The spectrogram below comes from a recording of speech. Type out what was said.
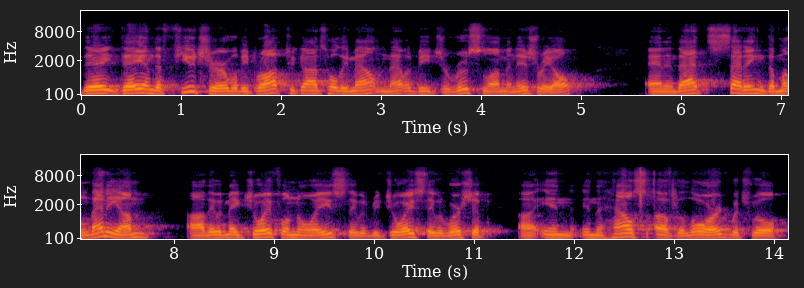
they, they in the future will be brought to God's holy mountain. That would be Jerusalem in Israel. And in that setting, the millennium, uh, they would make joyful noise. They would rejoice. They would worship uh, in, in the house of the Lord, which will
